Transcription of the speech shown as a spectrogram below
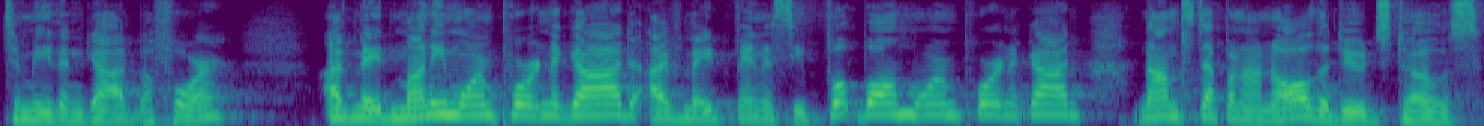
to me than God before. I've made money more important to God. I've made fantasy football more important to God. Now I'm stepping on all the dude's toes,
